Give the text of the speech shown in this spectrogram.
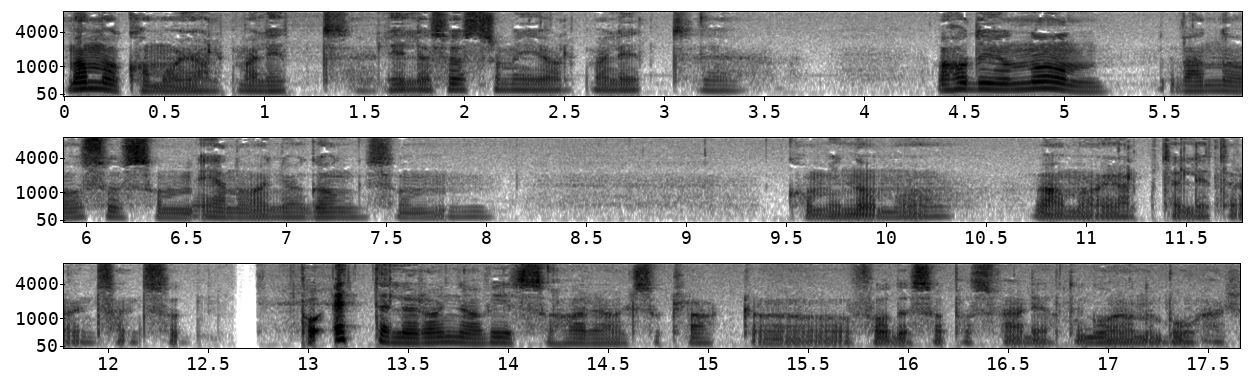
Mamma kom og hjalp meg litt. Lillesøstera mi hjalp meg litt. eh. Jeg hadde jo noen venner også som en og annen gang som kom innom og var med og hjelpe til litt. Så på et eller annet vis så har jeg altså klart å, å få det såpass ferdig at det går an å bo her.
